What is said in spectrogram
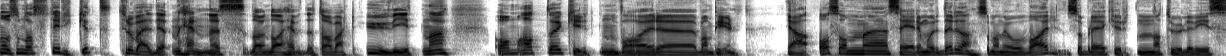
noe som da styrket troverdigheten hennes, da hun da hevdet å ha vært uvitende om at Kyrten var vampyren. Ja, og som seriemorder, da, som han jo var, så ble Kyrten naturligvis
